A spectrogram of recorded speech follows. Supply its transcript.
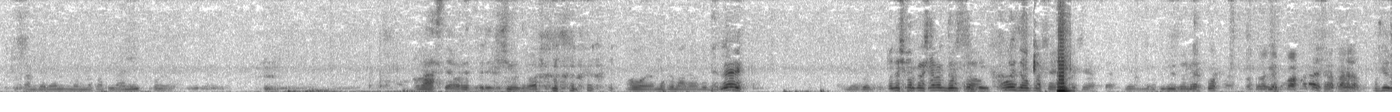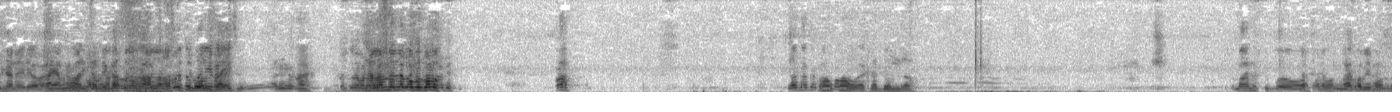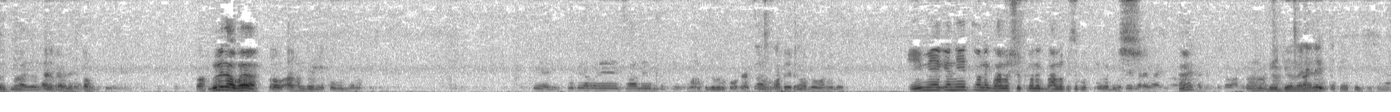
দেবেন মনটা পাতলা হলেই হবে। আমরা আসছে আমরা ধরে কি ধর ও মুখে মামা রে ওই যে সরকার সাহেব ধরছো। ওই যে পাশে বসে আছে। ভাই আমরা বাড়ি যাব দাদা তোরা আল্লাহ রাস্তাতে বল ভাই আরে হ্যাঁ। আলহামদুলিল্লাহ কবুল বলো যা দাদা কও কও একটা দম দাও। মানুষ তো অসহ্য যাচ্ছে। বলে দাও ভাইয়া। আলহামদুলিল্লাহ কবুল বলো। এই মেয়েকে নিয়ে তো অনেক ভালো সুখ অনেক ভালো কিছু করতে পারিস। হ্যাঁ? ভিডিও ম্যানেজার তো কেউ তুলতেছে না।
